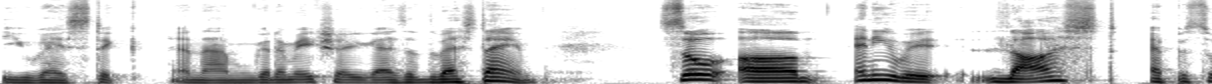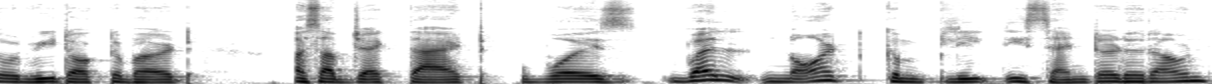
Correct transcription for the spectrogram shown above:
you guys stick, and I'm gonna make sure you guys have the best time. So, um, anyway, last episode we talked about a subject that was, well, not completely centered around,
